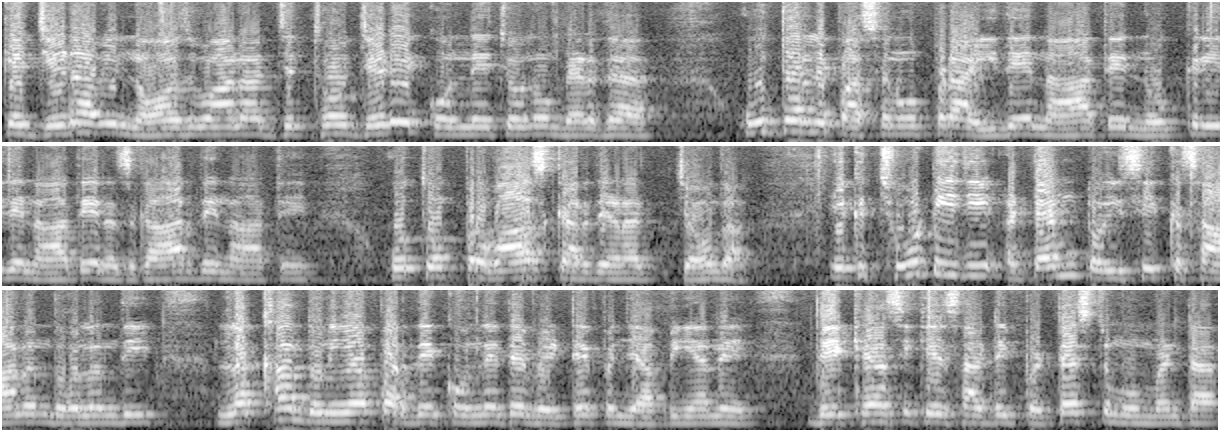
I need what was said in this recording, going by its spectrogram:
ਕਿ ਜਿਹੜਾ ਵੀ ਨੌਜਵਾਨ ਆ, ਜਿੱਥੋਂ ਜਿਹੜੇ ਕੋਨੇ ਚ ਉਹਨੂੰ ਮਿਲਦਾ, ਉਧਰਲੇ ਪਾਸੇ ਨੂੰ ਪੜ੍ਹਾਈ ਦੇ ਨਾਂ ਤੇ, ਨੌਕਰੀ ਦੇ ਨਾਂ ਤੇ, ਰੋਜ਼ਗਾਰ ਦੇ ਨਾਂ ਤੇ ਉਤੋਂ ਪ੍ਰਵਾਸ ਕਰ ਦੇਣਾ ਚਾਹੁੰਦਾ। ਇੱਕ ਛੋਟੀ ਜੀ ਅਟੈਂਪਟ ਹੋਈ ਸੀ ਕਿਸਾਨ ਅੰਦੋਲਨ ਦੀ। ਲੱਖਾਂ ਦੁਨੀਆ ਭਰ ਦੇ ਕੋਨੇ ਤੇ ਬੈਠੇ ਪੰਜਾਬੀਆਂ ਨੇ ਦੇਖਿਆ ਸੀ ਕਿ ਸਾਡੀ ਪ੍ਰੋਟੈਸਟ ਮੂਵਮੈਂਟ ਆ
